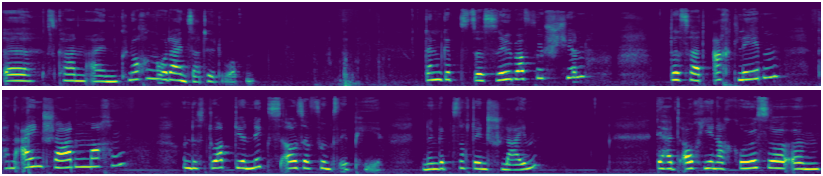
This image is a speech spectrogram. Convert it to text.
äh, es kann ein Knochen oder ein Sattel droppen. Dann gibt es das Silberfischchen. Das hat acht Leben, kann einen Schaden machen und es droppt dir nichts außer 5 EP. Und dann gibt es noch den Schleim. Der hat auch je nach Größe ähm,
